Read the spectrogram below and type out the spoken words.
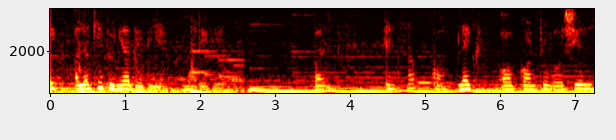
एक अलग ही दुनिया दे दी है हमारे लिए। पर इन सब कॉम्प्लेक्स और कंट्रोवर्शियल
